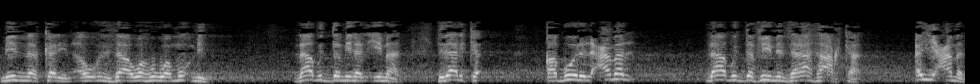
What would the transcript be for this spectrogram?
من ذكر أو أنثى وهو مؤمن لا بد من الإيمان. لذلك قبول العمل لا بد فيه من ثلاثة أركان. أي عمل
